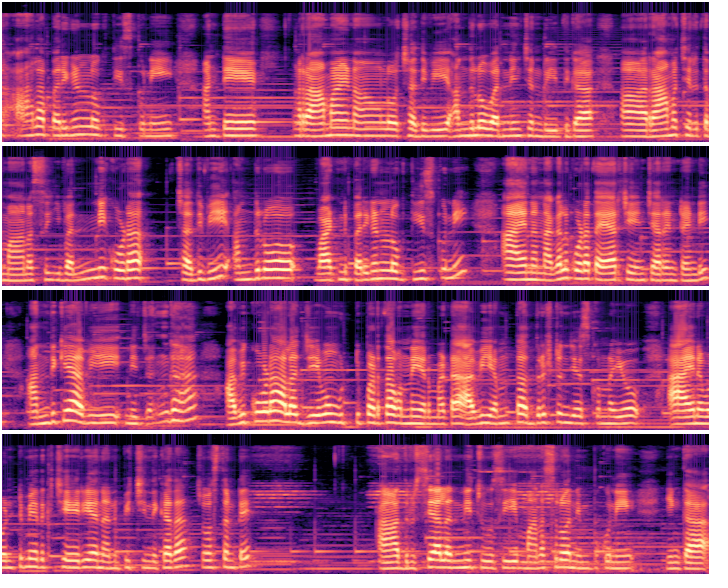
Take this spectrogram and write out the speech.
చాలా పరిగణలోకి తీసుకుని అంటే రామాయణంలో చదివి అందులో వర్ణించిన రీతిగా రామచరిత మానసు ఇవన్నీ కూడా చదివి అందులో వాటిని పరిగణలోకి తీసుకుని ఆయన నగలు కూడా తయారు చేయించారంటండి. అందుకే అవి నిజంగా అవి కూడా అలా జీవం ఉట్టిపడతా ఉన్నాయన్నమాట. ఉన్నాయి అనమాట అవి ఎంత అదృష్టం చేసుకున్నాయో ఆయన ఒంటి మీదకి చేరి అని అనిపించింది కదా చూస్తుంటే. ఆ దృశ్యాలన్నీ చూసి మనసులో నింపుకుని ఇంకా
